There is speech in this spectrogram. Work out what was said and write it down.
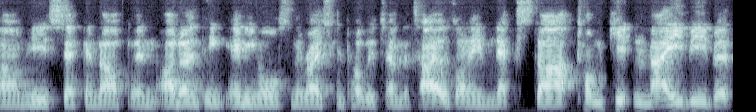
Um, he's second up, and I don't think any horse in the race can probably turn the tails on him next start. Tom Kitten maybe, but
